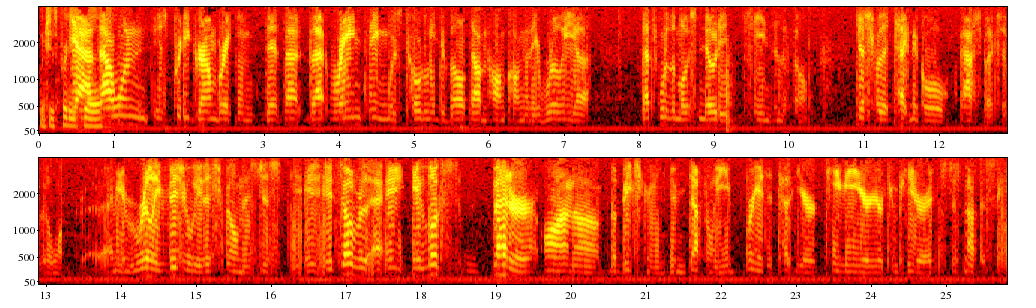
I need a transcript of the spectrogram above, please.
which is pretty yeah, cool. that one is pretty groundbreaking. That that that rain thing was totally developed out in Hong Kong, and they really uh, that's one of the most noted scenes in the film, just for the technical aspects of it alone. I mean, really visually, this film is just it, it's over. It, it looks better on uh, the big screen, and definitely you bring it to t- your TV or your computer, it's just not the same.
